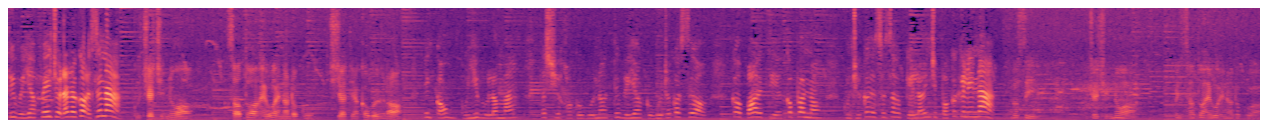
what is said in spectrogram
thì bây giờ bây giờ đã được gọi sao na của chưa chính nó sao tôi hay hay nó đâu của chỉ cho tiền có vừa đó nhưng con cũng như vừa lắm mà ta chỉ họ của vừa nó thì bây giờ của vừa cho có sữa có bao tiền có bao nó cũng chỉ có thể sơ kể lại chỉ bỏ cái linh na cái gì chưa chính nó bây sao tôi hay hay nó đâu của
